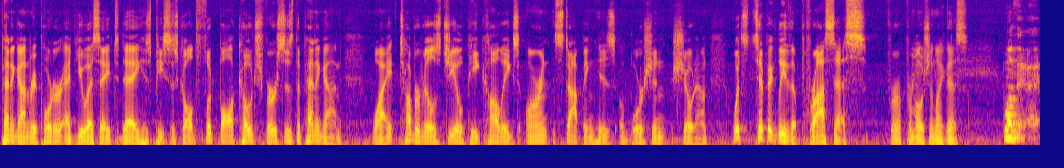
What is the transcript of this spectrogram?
Pentagon reporter at USA Today. His piece is called "Football Coach versus the Pentagon." Why Tuberville's GOP colleagues aren't stopping his abortion showdown. What's typically the process for a promotion like this? Well, the, uh,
